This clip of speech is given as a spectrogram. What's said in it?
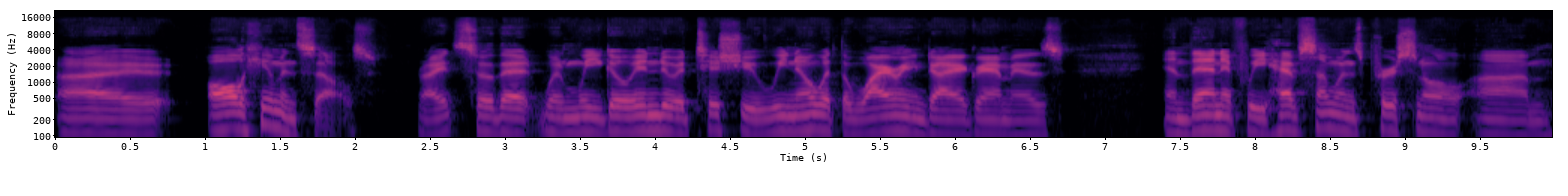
uh, all human cells, right? So that when we go into a tissue, we know what the wiring diagram is. And then if we have someone's personal um,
